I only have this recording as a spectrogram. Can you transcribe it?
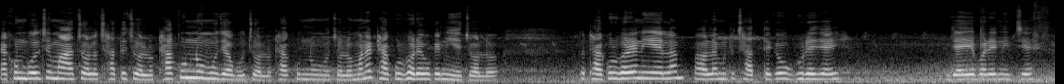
এখন বলছে, মা, চলো ছাতে চলো। ঠাকুর নমো যাব, চলো ঠাকুর নমো চলো। মানে ঠাকুর ঘরে ওকে নিয়ে চলো। তো ঠাকুর ঘরে নিয়ে এলাম। ভাবলাম একটু ছাদ থেকেও ঘুরে যাই। যাই এবারে নিচে।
